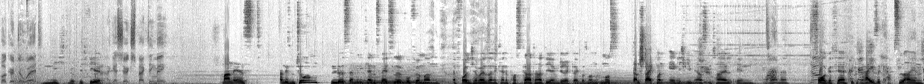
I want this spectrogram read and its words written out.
Booker DeWitt. nicht wirklich viel. I guess you're expecting me? Man ist an diesem Turm, löst ein mini kleines Rätsel, wofür man erfreulicherweise eine kleine Postkarte hat, die einem direkt sagt, was man machen muss. Dann steigt man ähnlich wie im ersten Teil in so eine vorgefertigte Reisekapsel ein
